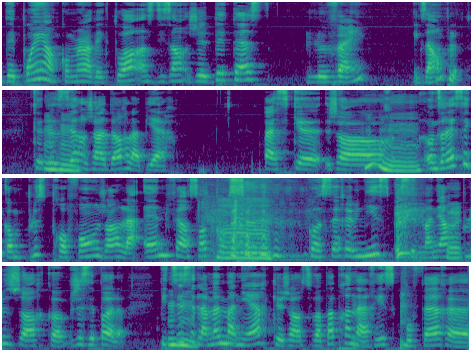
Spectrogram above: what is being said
des points en commun avec toi en se disant, je déteste le vin, exemple, que de Mhm. dire, j'adore la bière. Parce que, genre, Hmm. on dirait que c'est comme plus profond, genre, la haine fait en sorte qu'on se, qu'on se réunisse, puis c'est de manière Ouais. plus, genre, comme, je sais pas, là. Puis, tu sais, Mhm. c'est de la même manière que, genre, tu vas pas prendre un risque pour faire euh,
